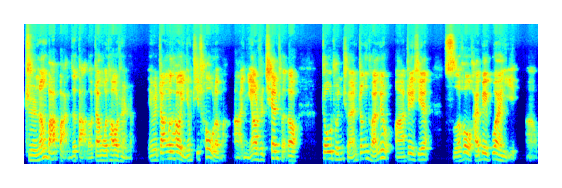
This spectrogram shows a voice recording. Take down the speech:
只能把板子打到张国焘身上，因为张国焘已经批臭了嘛啊，你要是牵扯到周纯全、曾传六啊这些死后还被冠以啊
